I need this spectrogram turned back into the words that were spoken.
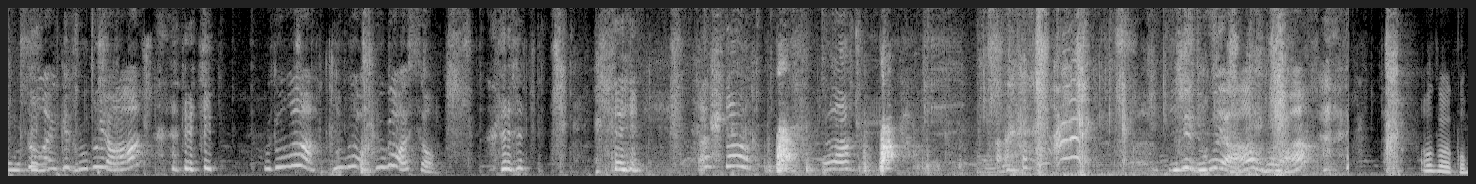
우동아 이게 누구야? 우동아 누구 누가 왔어? 우와. 이게 누구야 우동아? 어이구,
